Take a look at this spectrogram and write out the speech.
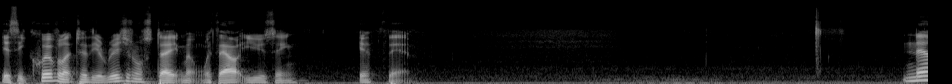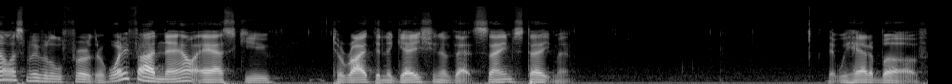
is equivalent to the original statement without using if then. Now let's move a little further. What if I now ask you to write the negation of that same statement that we had above?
